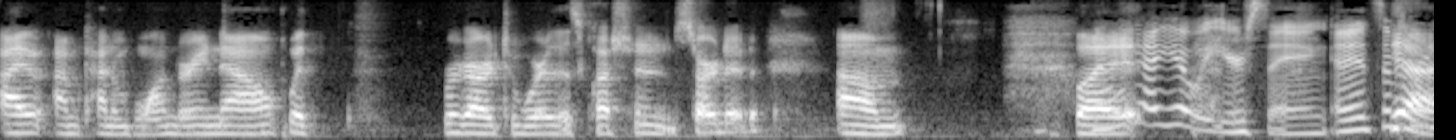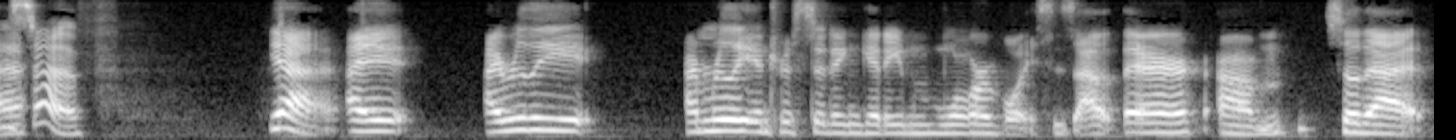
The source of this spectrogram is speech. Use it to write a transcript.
I, I'm kind of wandering now with regard to where this question started. Um, but I, I get what you're saying, and it's Yeah. important stuff. yeah, I I really I'm really interested in getting more voices out there um, so that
